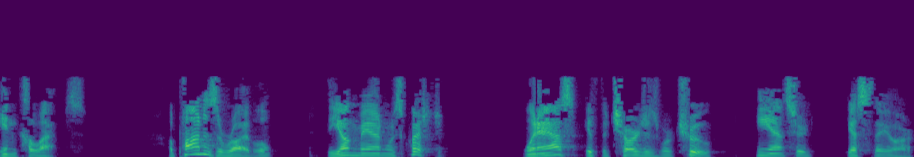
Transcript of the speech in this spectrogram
in collapse. Upon his arrival, the young man was questioned. When asked if the charges were true, he answered, yes, they are.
